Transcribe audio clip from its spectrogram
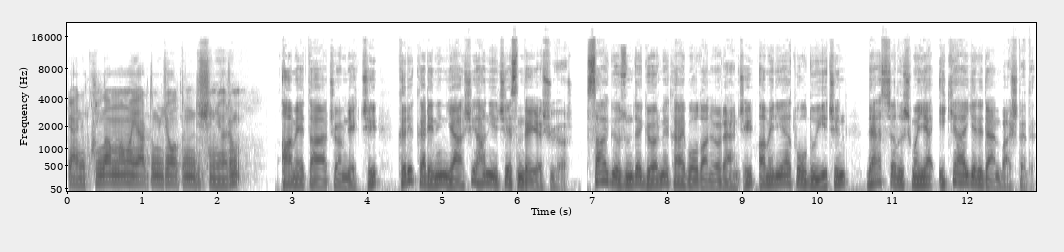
yani kullanmama yardımcı olduğunu düşünüyorum. Ahmet Ağa Çömlekçi, Kırıkkale'nin Yaşihan ilçesinde yaşıyor. Sağ gözünde görme kaybı olan öğrenci ameliyat olduğu için ders çalışmaya 2 ay geriden başladı.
